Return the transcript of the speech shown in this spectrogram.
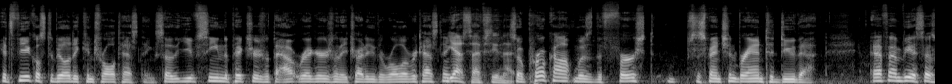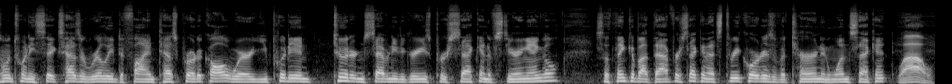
It's vehicle stability control testing. So you've seen the pictures with the outriggers where they try to do the rollover testing. Yes, I've seen that. So Procomp was the first suspension brand to do that. FMVSS 126 has a really defined test protocol where you put in 270 degrees per second of steering angle. So think about that for a second. That's three quarters of a turn in one second. Wow.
